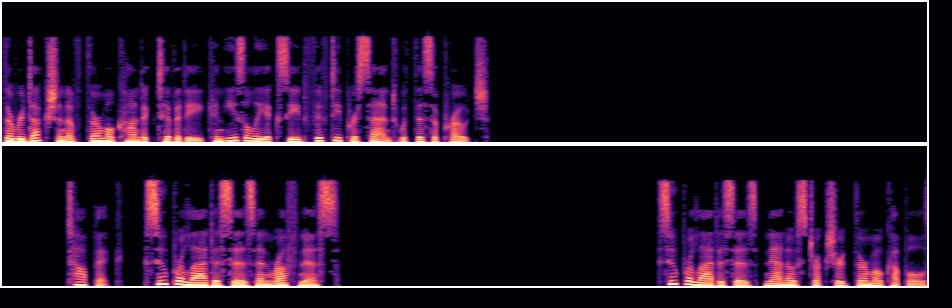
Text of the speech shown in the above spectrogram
The reduction of thermal conductivity can easily exceed 50% with this approach. Superlattices and roughness Superlattices, nanostructured thermocouples,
